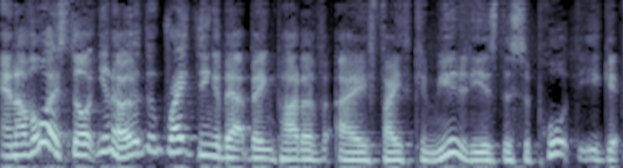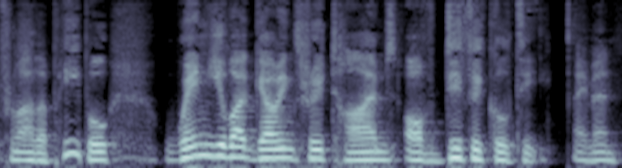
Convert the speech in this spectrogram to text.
And I've always thought, you know, the great thing about being part of a faith community is the support that you get from other people when you are going through times of difficulty. Amen.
